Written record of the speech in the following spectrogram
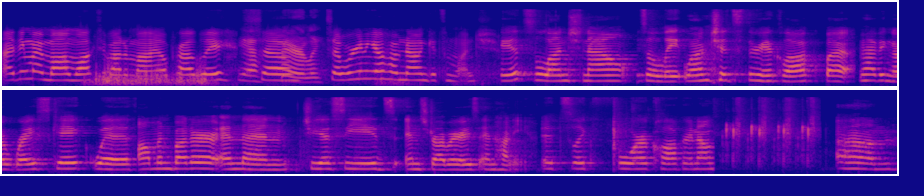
I think my mom walked about a mile probably. Yeah, so, barely. So we're gonna go home now and get some lunch. It's lunch now. It's a late lunch. It's three o'clock, but I'm having a rice cake with almond butter and then chia seeds and strawberries and honey. It's like four o'clock right now. Um,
